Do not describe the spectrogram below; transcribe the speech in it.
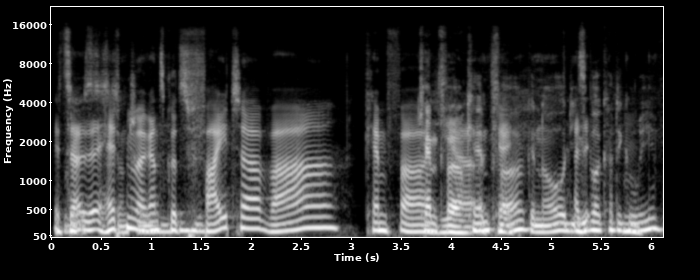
Jetzt äh, helfen wir mal ganz kurz. Fighter war Kämpfer. Kämpfer, hier. Kämpfer okay. genau, die also, Überkategorie. Hm.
